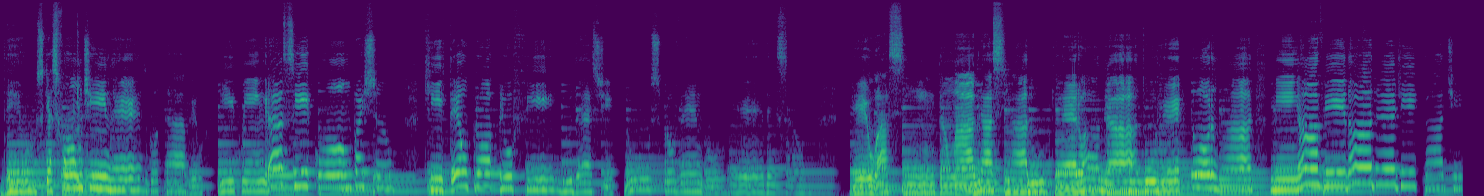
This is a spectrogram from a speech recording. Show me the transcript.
Deus que és fonte inesgotável rico em graça e compaixão, que teu próprio Filho deste, nos provendo redenção. Eu assim tão agraciado quero a grato retornar minha vida dedicar-te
